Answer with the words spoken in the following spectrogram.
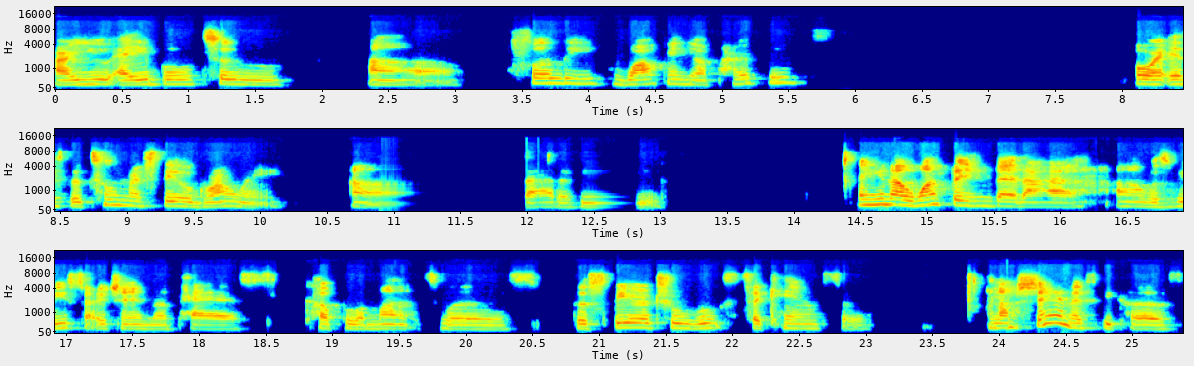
Are you able to uh, fully walk in your purpose? Or is the tumor still growing uh, inside of you? And you know, one thing that I uh, was researching in the past couple of months was the spiritual roots to cancer. And I'm sharing this because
